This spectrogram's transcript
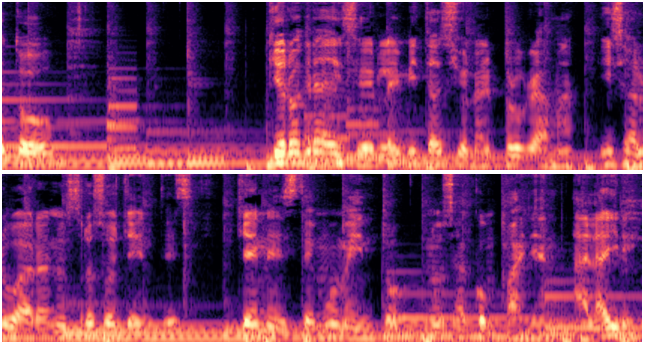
Que todo, quiero agradecer la invitación al programa y saludar a nuestros oyentes que en este momento nos acompañan al aire.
